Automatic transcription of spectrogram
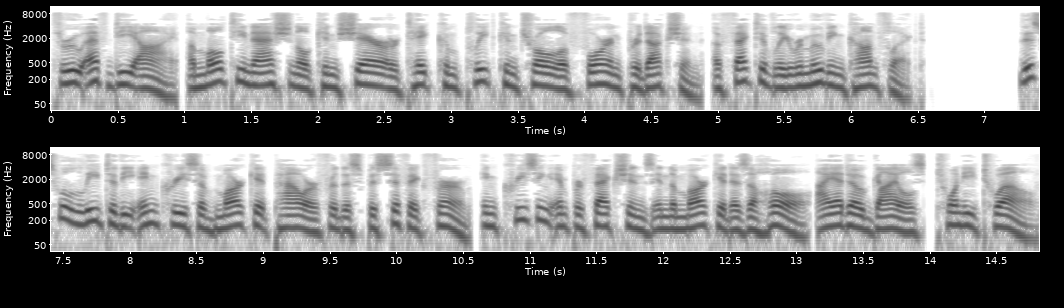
Through FDI, a multinational can share or take complete control of foreign production, effectively removing conflict. This will lead to the increase of market power for the specific firm, increasing imperfections in the market as a whole Ietto-Gillies, 2012.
